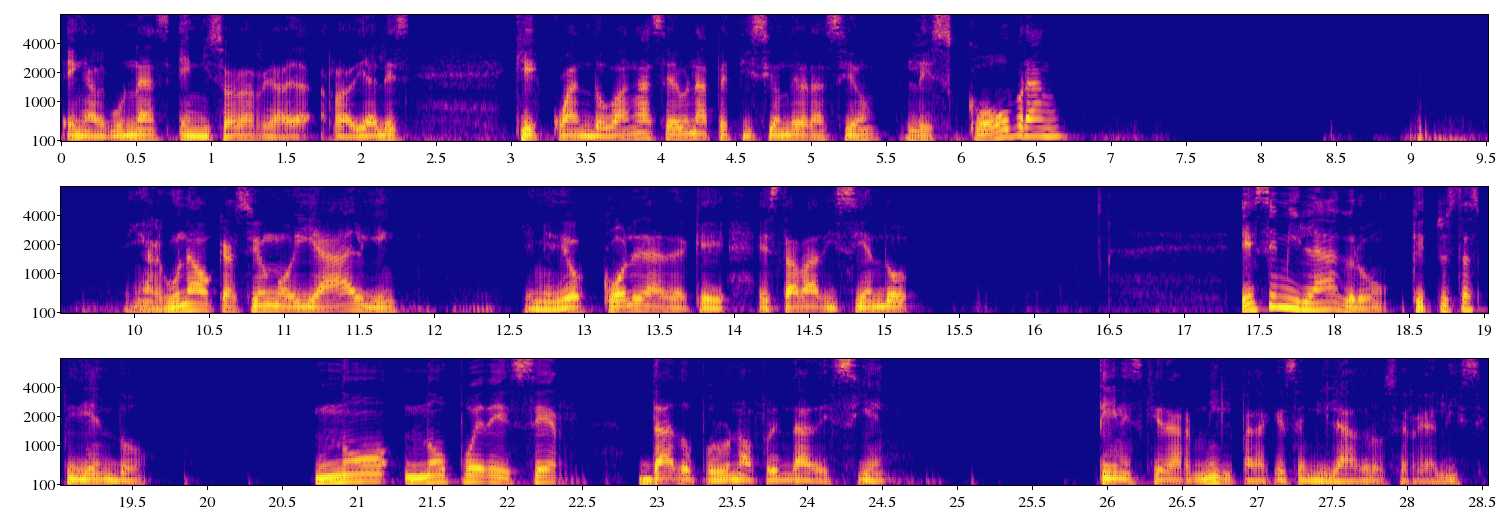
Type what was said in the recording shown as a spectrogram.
en algunas emisoras radiales que cuando van a hacer una petición de oración les cobran? En alguna ocasión oí a alguien que me dio cólera que estaba diciendo, ese milagro que tú estás pidiendo no, no puede ser dado por una ofrenda de 100. Tienes que dar mil para que ese milagro se realice.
